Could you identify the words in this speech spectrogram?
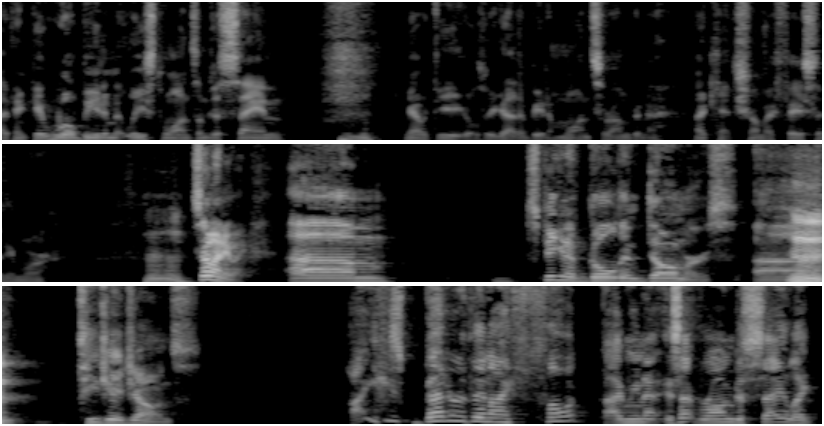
I think they will beat them at least once. I'm just saying, mm-hmm. you know, with the Eagles, we got to beat them once, or I'm gonna, I can't show my face anymore. Mm-hmm. So anyway, um, speaking of Golden Domers, uh, mm. T.J. Jones, I, he's better than I thought. I mean, is that wrong to say? Like,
